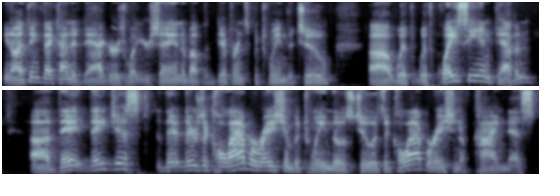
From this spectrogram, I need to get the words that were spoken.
you know, I think that kind of daggers what you're saying about the difference between the two. Uh, with with Kwesi and Kevin, uh, they they just there's a collaboration between those two. It's a collaboration of kindness.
